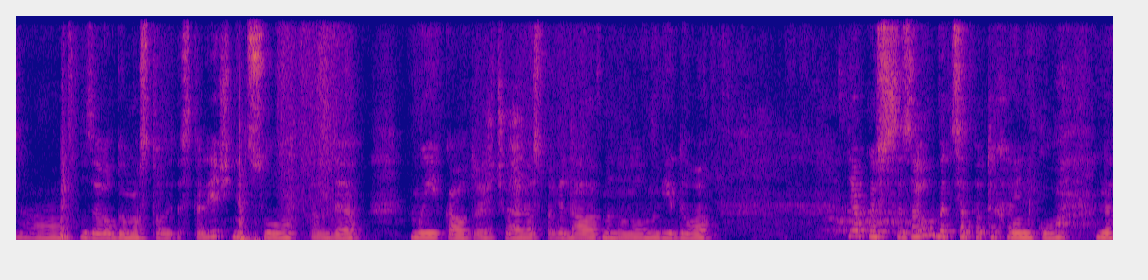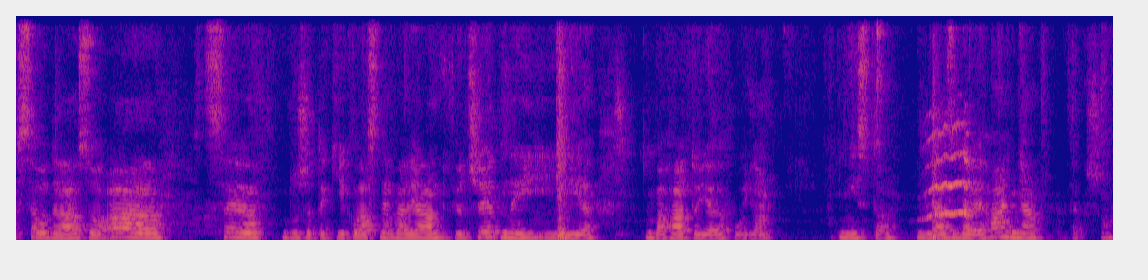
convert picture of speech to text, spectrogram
а, зробимо стол- столішницю, там де мийка, ото я вчора розповідала в минулому відео. Якось все заробиться потихеньку, не все одразу. А це дуже такий класний варіант, бюджетний і багато, я рахую, місто для зберігання. Так що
